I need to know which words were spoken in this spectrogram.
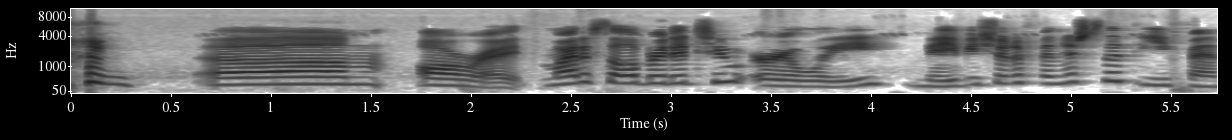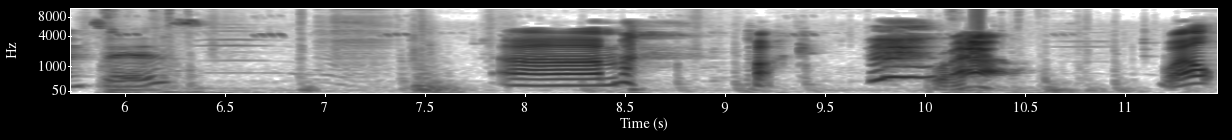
second. Um. All right. Might have celebrated too early. Maybe should have finished the defenses. Um. Fuck. wow. Well,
